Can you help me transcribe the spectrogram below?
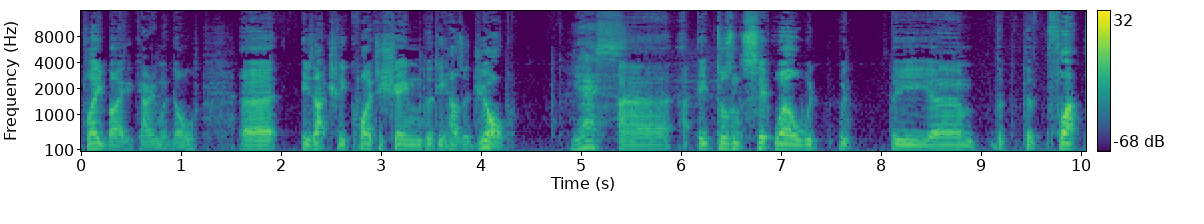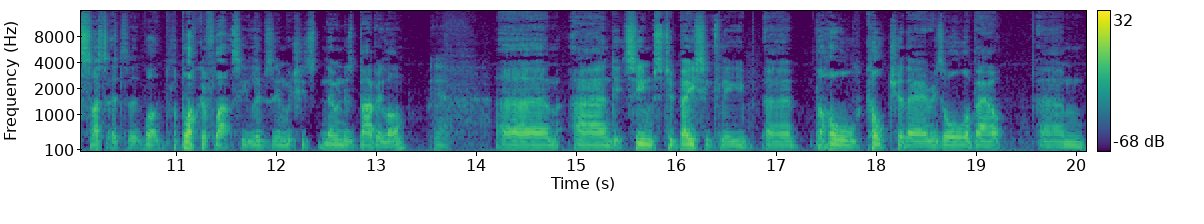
played by Gary McDonald, uh, is actually quite ashamed that he has a job. Yes. Uh, it doesn't sit well with with the um, the, the flats, well, the block of flats he lives in, which is known as Babylon. Yeah. Um, and it seems to basically uh, the whole culture there is all about um,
